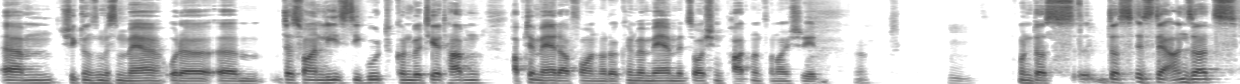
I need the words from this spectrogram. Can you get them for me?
Ähm, schickt uns ein bisschen mehr oder ähm, das waren Leads, die gut konvertiert haben. Habt ihr mehr davon oder können wir mehr mit solchen Partnern von euch reden? Ja. Hm. Und das, das ist der Ansatz.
